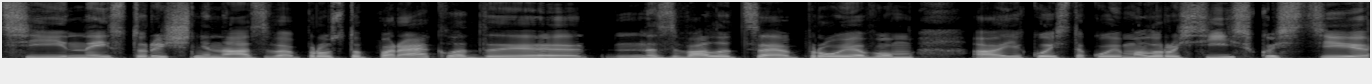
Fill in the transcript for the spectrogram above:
ці не історичні назви, а просто переклади, називали це проявом е, якоїсь такої малоросійськості.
